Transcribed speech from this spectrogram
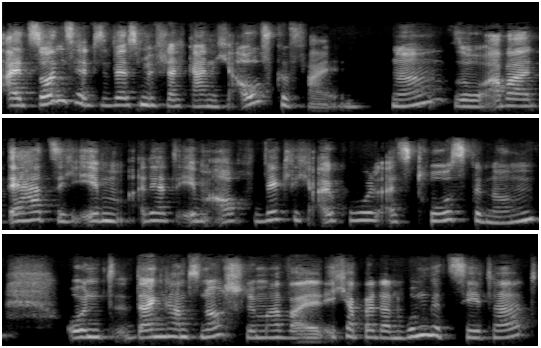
als sonst hätte wäre es mir vielleicht gar nicht aufgefallen. Ne? So, aber der hat sich eben, der hat eben auch wirklich Alkohol als Trost genommen. Und dann kam es noch schlimmer, weil ich habe ja dann rumgezetert.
